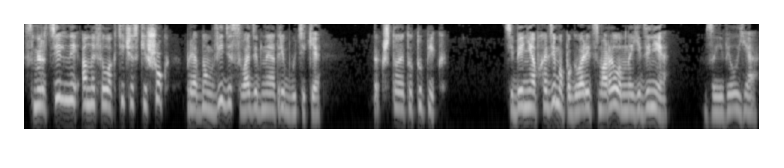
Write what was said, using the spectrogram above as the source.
смертельный анафилактический шок при одном виде свадебной атрибутики. Так что это тупик. Тебе необходимо поговорить с Мореллом наедине заявил я.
